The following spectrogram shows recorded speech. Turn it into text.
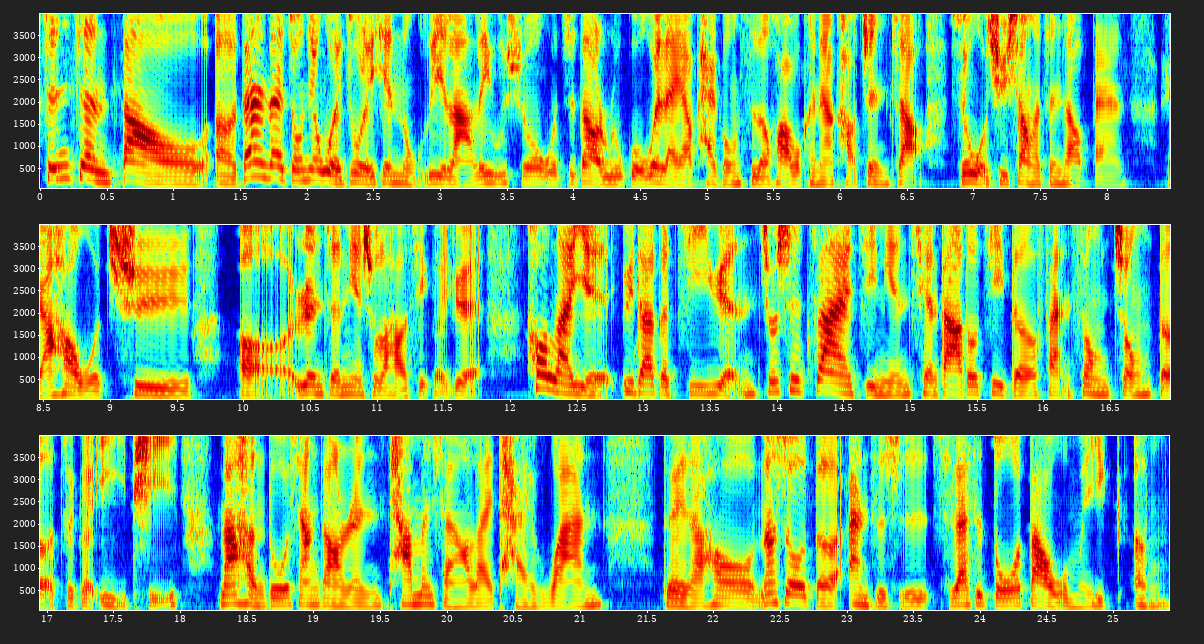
真正到呃，当然在中间我也做了一些努力啦。例如说，我知道如果未来要开公司的话，我可能要考证照，所以我去上了证照班，然后我去。呃，认真念书了好几个月，后来也遇到一个机缘，就是在几年前，大家都记得反送中的这个议题，那很多香港人他们想要来台湾，对，然后那时候的案子实实在是多到我们一嗯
